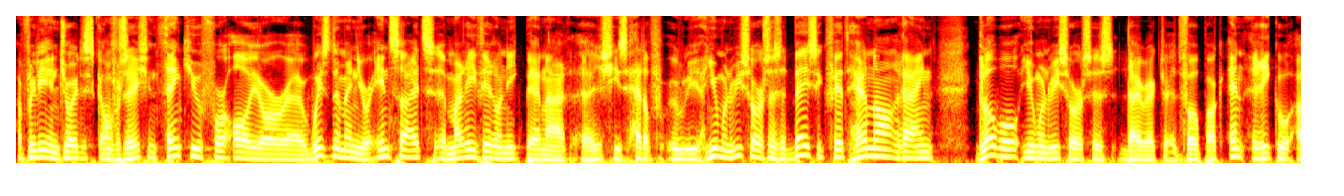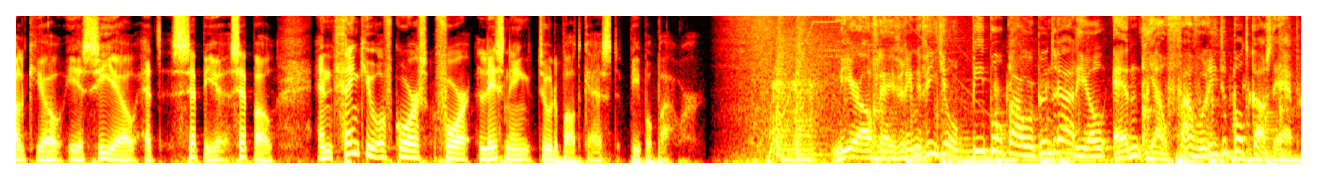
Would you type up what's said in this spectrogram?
I've really enjoyed this conversation. Thank you for all your uh, wisdom and your insights. Uh, Marie-Veronique Bernard, uh, she's head of human resources at Basic Fit. Hernan Rijn, global human resources director at Vopak. And Rico Alchio, he is CEO at Seppo. And thank you, of course, for listening to the podcast People Power. Meer afleveringen vind je op peoplepower.radio en jouw favoriete podcast-app.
